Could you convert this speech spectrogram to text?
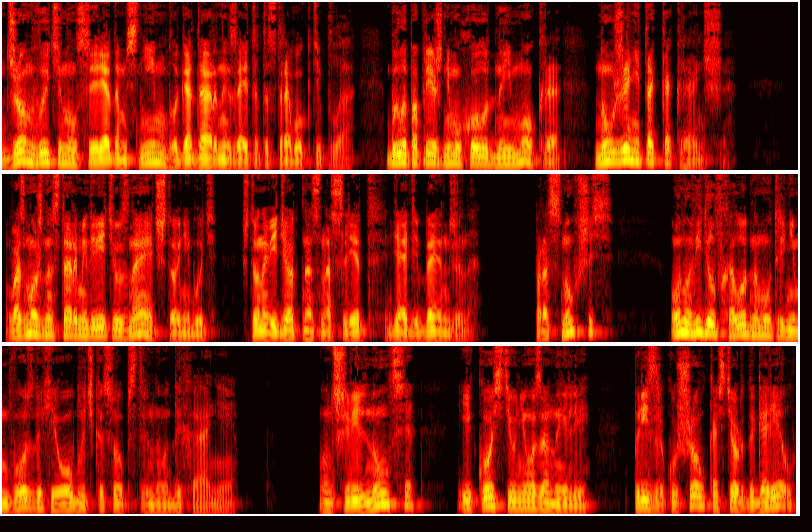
Джон вытянулся рядом с ним, благодарный за этот островок тепла. Было по-прежнему холодно и мокро, но уже не так, как раньше. Возможно, старый медведь узнает что-нибудь, что наведет нас на след дяди Бенджина. Проснувшись, он увидел в холодном утреннем воздухе облачко собственного дыхания. Он шевельнулся, и кости у него заныли. Призрак ушел, костер догорел.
